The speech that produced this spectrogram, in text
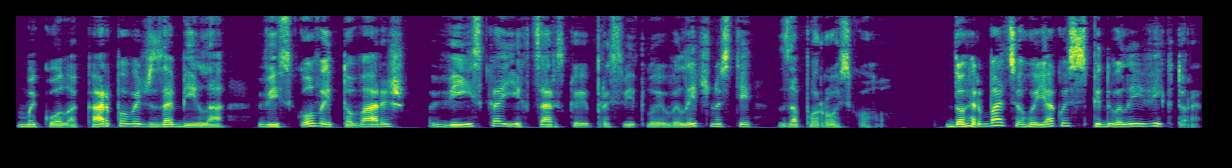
Микола Карпович Забіла, військовий товариш війська їх царської присвітлої величності Запорозького. До герба цього якось підвели Віктора,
